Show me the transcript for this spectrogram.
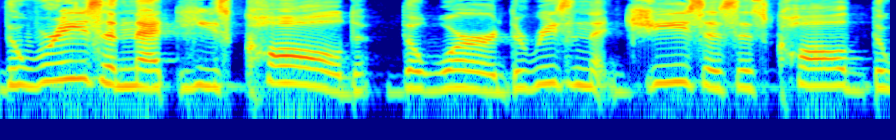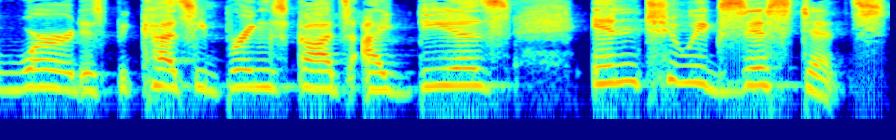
the reason that he's called the Word, the reason that Jesus is called the Word is because he brings God's ideas into existence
